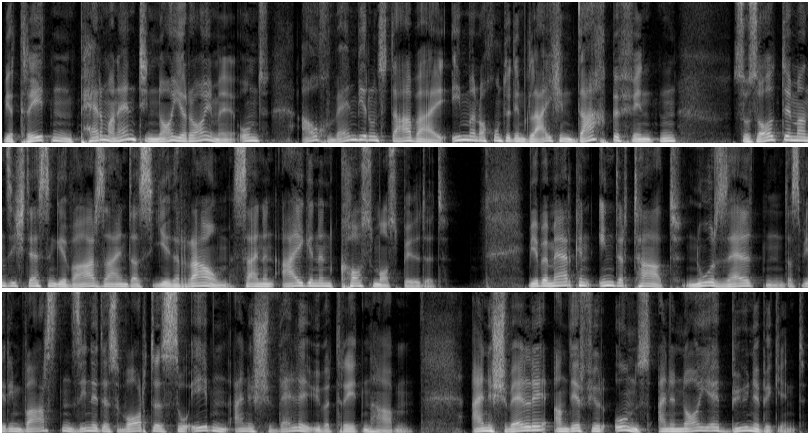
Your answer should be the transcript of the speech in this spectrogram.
Wir treten permanent in neue Räume und auch wenn wir uns dabei immer noch unter dem gleichen Dach befinden, so sollte man sich dessen gewahr sein, dass jeder Raum seinen eigenen Kosmos bildet. Wir bemerken in der Tat nur selten, dass wir im wahrsten Sinne des Wortes soeben eine Schwelle übertreten haben. Eine Schwelle, an der für uns eine neue Bühne beginnt.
